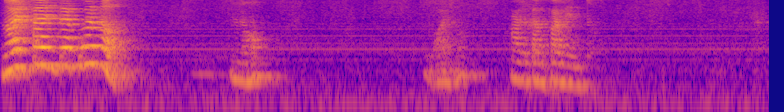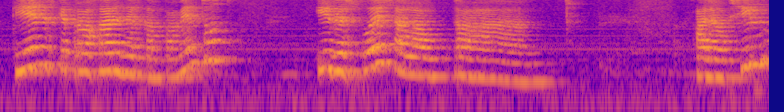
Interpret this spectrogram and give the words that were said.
¿No estáis de acuerdo? No. Bueno, al campamento. Tienes que trabajar en el campamento y después al, al auxilio,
